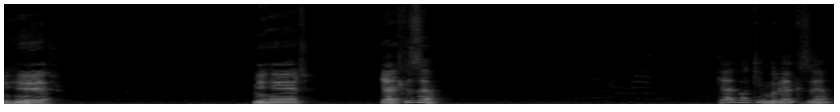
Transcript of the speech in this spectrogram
Mühür. Mühür. Gel kızım. Gel bakayım buraya kızım.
